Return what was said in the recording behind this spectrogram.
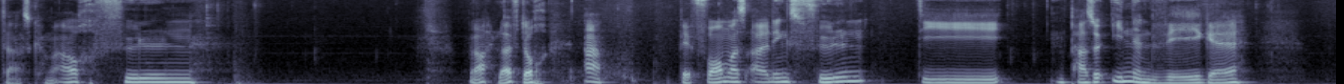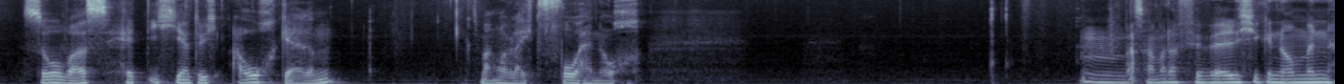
Das können wir auch füllen. Ja, läuft doch. Ah, bevor wir es allerdings füllen, die ein paar so Innenwege Sowas hätte ich hier natürlich auch gern. Das machen wir vielleicht vorher noch. Hm, was haben wir da für welche genommen?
